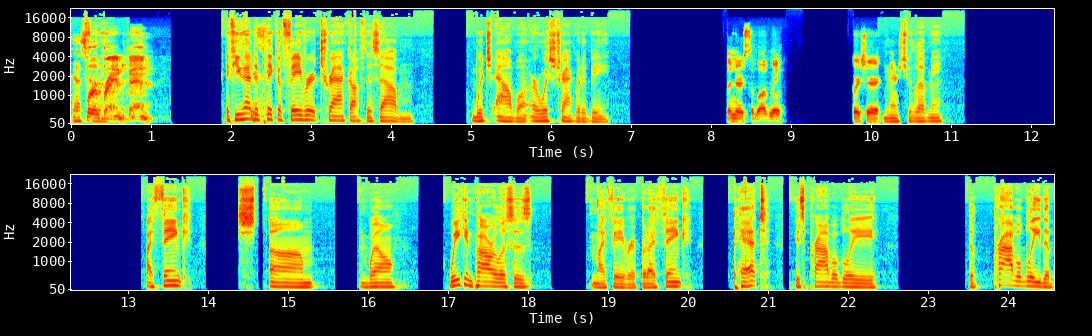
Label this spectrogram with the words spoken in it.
that's We're a brand fan. If you had to pick a favorite track off this album which album or which track would it be The nurse Who loved me, for sure. The Nurse Who Love Me. I think, um, well, Weak and Powerless is my favorite, but I think Pet is probably the probably the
